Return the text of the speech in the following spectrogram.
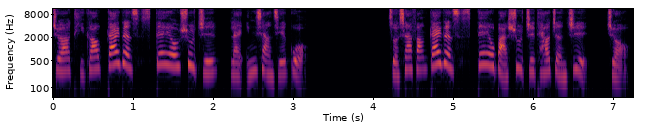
就要提高 Guidance Scale 数值来影响结果。左下方 Guidance Scale 把数值调整至九，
